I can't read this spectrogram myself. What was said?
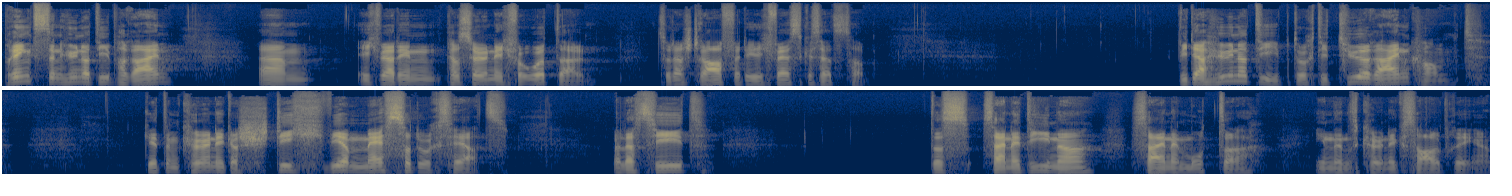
bringt den Hühnerdieb herein, ähm, ich werde ihn persönlich verurteilen zu der Strafe, die ich festgesetzt habe wie der Hühnerdieb durch die Tür reinkommt, geht dem König ein Stich wie ein Messer durchs Herz, weil er sieht, dass seine Diener seine Mutter in den Königssaal bringen.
